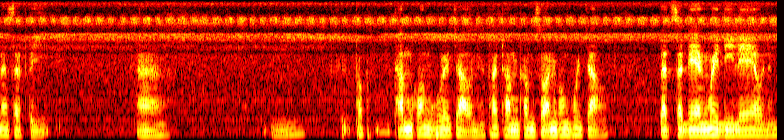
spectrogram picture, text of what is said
นสติอ่าพระธรรมของพระพุทธเจ้าเนี่ยพระธรรมคำสอนของพระเจ้าตัดแสดงไว้ดีแล้วนั้น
